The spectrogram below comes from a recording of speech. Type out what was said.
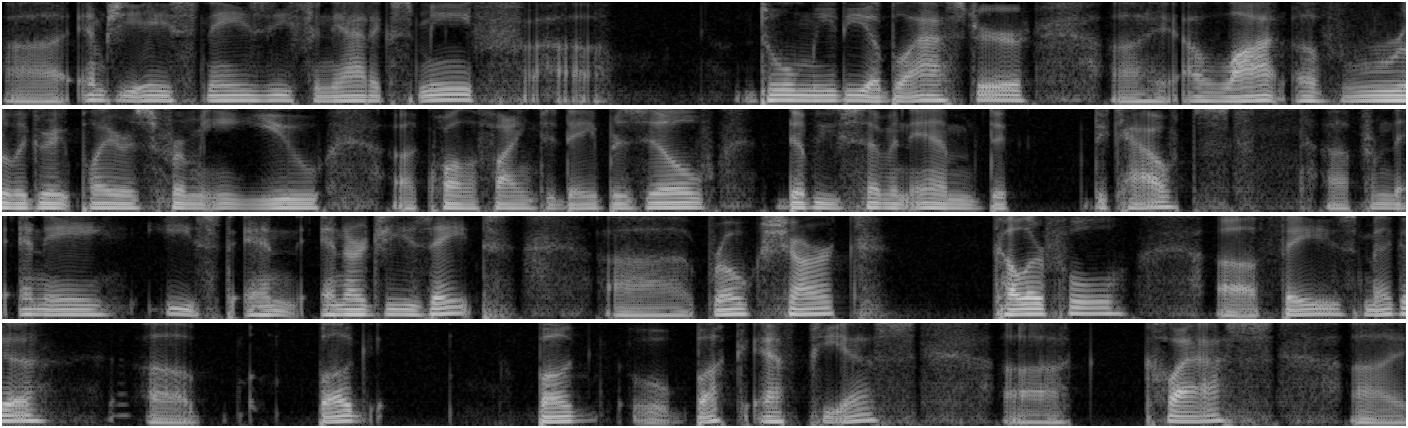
Uh, MGA Snazy, Fnatic Smeef, uh, Dual Media Blaster, uh, a lot of really great players from EU qualifying today. Brazil, W7M De Decouts from the NA East, and NRG Zayt, Rogue Shark, Colorful, uh, FaZe Mega, uh, Bug, Bug, oh, Buck FPS, uh, Class. Uh,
